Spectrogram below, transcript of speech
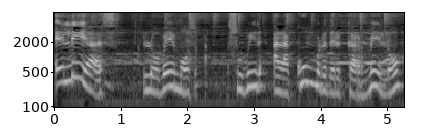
Elías lo vemos subir a la cumbre del Carmelo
